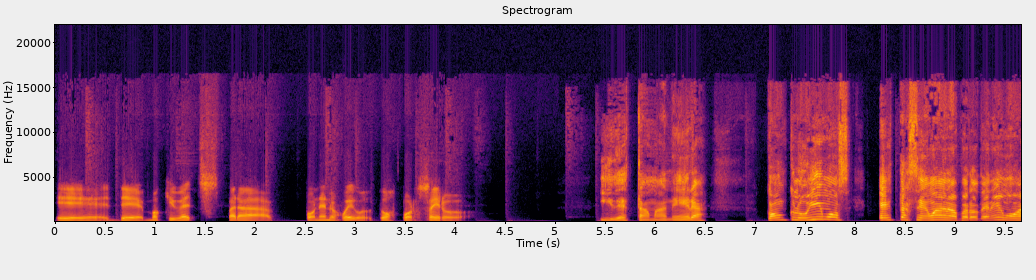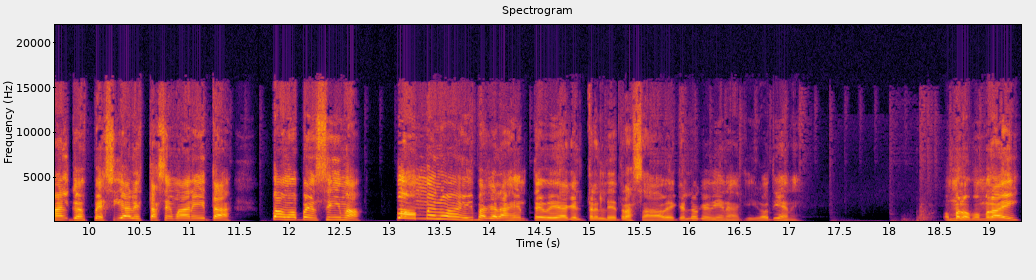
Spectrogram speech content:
eh, de Mocky Betts para poner el juego 2 por 0. Y de esta manera concluimos esta semana, pero tenemos algo especial esta semanita. Vamos para encima, pónmelo ahí para que la gente vea que el tres letras sabe qué es lo que viene aquí. ¿Lo tiene? Pónmelo, pónmelo ahí.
